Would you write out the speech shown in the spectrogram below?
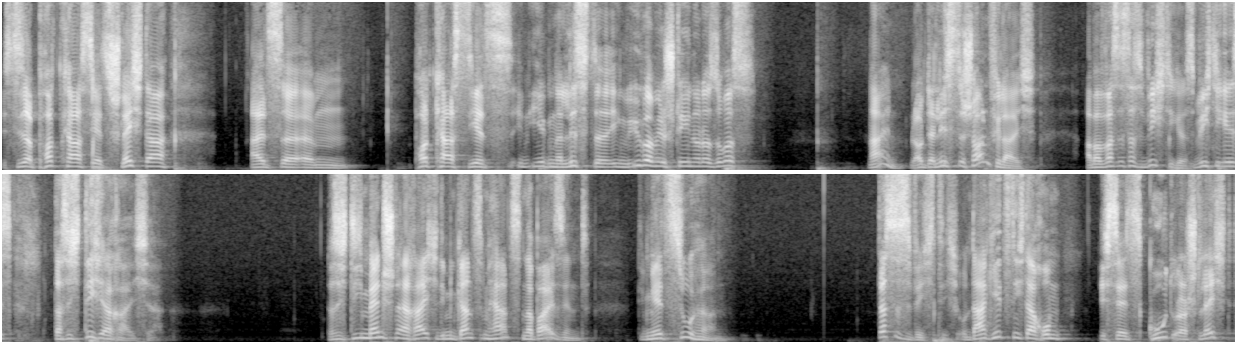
Ist dieser Podcast jetzt schlechter als äh, ähm, Podcasts, die jetzt in irgendeiner Liste irgendwie über mir stehen oder sowas? Nein, laut der Liste schon vielleicht. Aber was ist das Wichtige? Das Wichtige ist, dass ich dich erreiche. Dass ich die Menschen erreiche, die mit ganzem Herzen dabei sind, die mir jetzt zuhören. Das ist wichtig. Und da geht es nicht darum, ist er jetzt gut oder schlecht?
